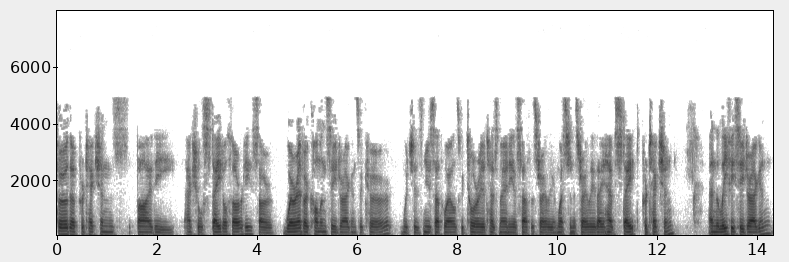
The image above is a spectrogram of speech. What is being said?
further protections by the actual state authorities. So wherever common sea dragons occur, which is New South Wales, Victoria, Tasmania, South Australia, and Western Australia, they have state protection. And the leafy sea dragon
